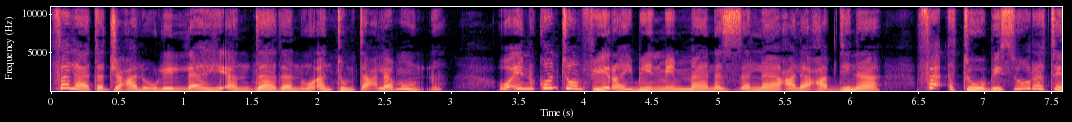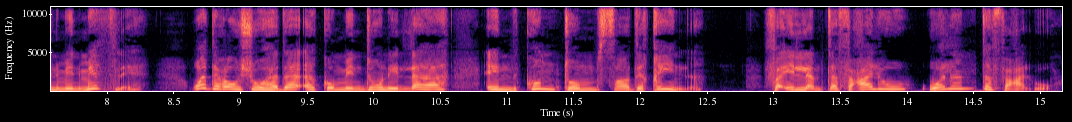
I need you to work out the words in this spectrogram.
فلا تجعلوا لله أندادا وأنتم تعلمون. وإن كنتم في ريب مما نزلنا على عبدنا فأتوا بسورة من مثله وادعوا شهداءكم من دون الله إن كنتم صادقين. فإن لم تفعلوا ولن تفعلوا.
